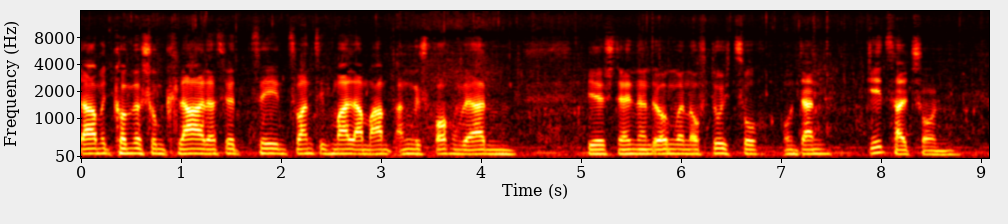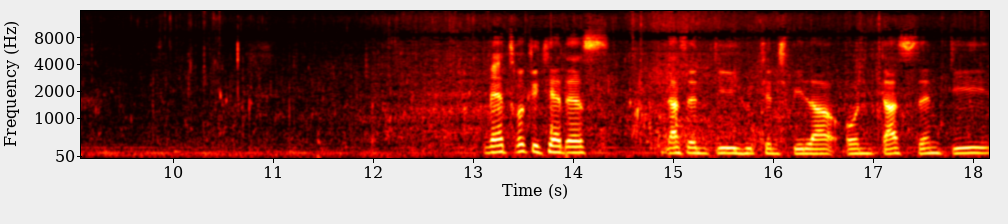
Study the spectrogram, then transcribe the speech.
Damit kommen wir schon klar, dass wir 10, 20 Mal am Abend angesprochen werden. Wir stellen dann irgendwann auf Durchzug und dann geht's halt schon. Wer zurückgekehrt ist, das sind die Hütchenspieler und das sind die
